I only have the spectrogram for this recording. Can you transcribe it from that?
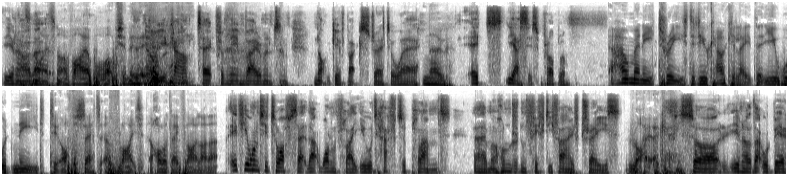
you know it's, that not, it's not a viable option, is it? no, you can't take from the environment and not give back straight away. No. It's yes, it's a problem. How many trees did you calculate that you would need to offset a flight, a holiday flight like that? If you wanted to offset that one flight, you would have to plant um, 155 trays. Right. Okay. So you know that would be a,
